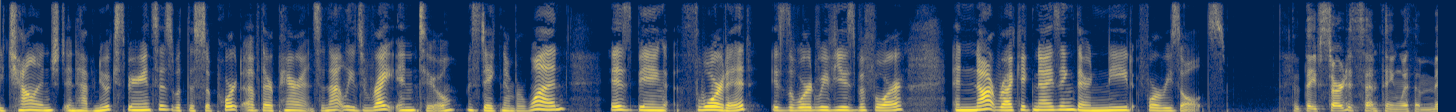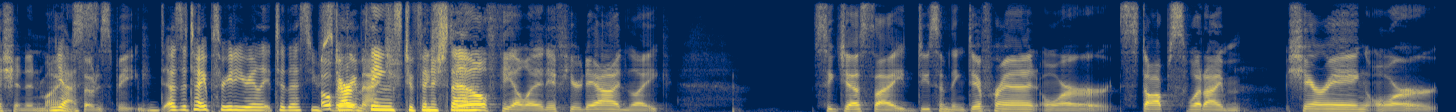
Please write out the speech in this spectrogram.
be challenged and have new experiences with the support of their parents. And that leads right into mistake number one is being thwarted, is the word we've used before, and not recognizing their need for results. That they've started something with a mission in mind, Yes. so to speak. As a type three, do you relate to this? You Oh, start things to finish them. I still feel it. If your dad like suggests I do something different or stops what I'm sharing or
